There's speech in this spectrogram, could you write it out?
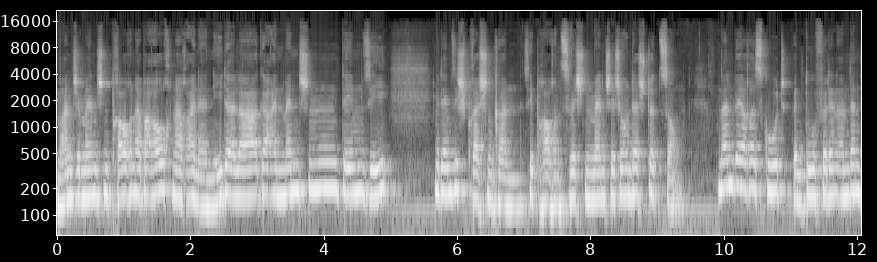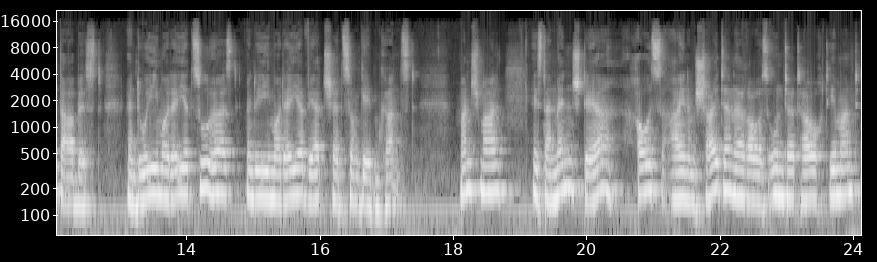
Manche Menschen brauchen aber auch nach einer Niederlage einen Menschen, dem sie, mit dem sie sprechen können. Sie brauchen zwischenmenschliche Unterstützung. Und dann wäre es gut, wenn du für den anderen da bist, wenn du ihm oder ihr zuhörst, wenn du ihm oder ihr Wertschätzung geben kannst. Manchmal ist ein Mensch, der aus einem Scheitern heraus untertaucht jemand,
